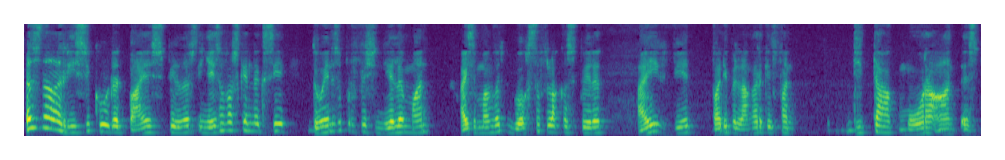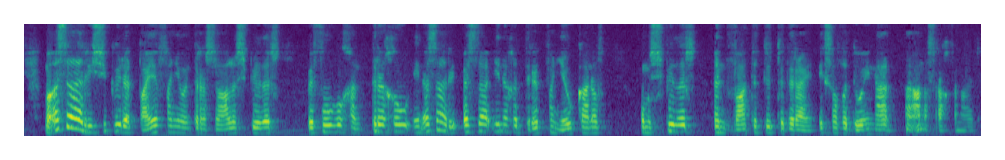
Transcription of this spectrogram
Is daar 'n risiko dat baie spelers en jy sal waarskynlik sê Dwayne is 'n professionele man, hy's 'n man wat op hoogste vlak gespeel het. Hy weet wat die belangrikheid van die taak môre aand is. Maar is daar 'n risiko dat baie van jou internasionale spelers byvoorbeeld gaan terughou en is daar is daar enige druk van jou kant af om spelers in watte toe te dry? Ek sal vir Dwayne 'n ander vraag vanaand.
